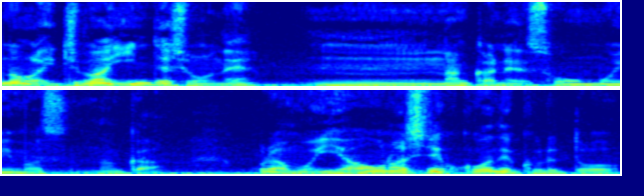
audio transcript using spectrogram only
のが一番いいんでしょうね。うんなんかねそう思います。なんかこれはもういやおなしにここまで来ると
